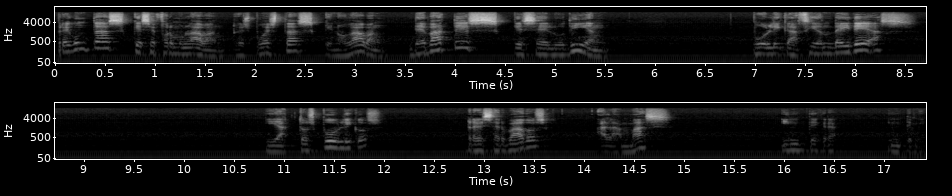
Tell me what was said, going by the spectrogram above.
Preguntas que se formulaban, respuestas que no daban, debates que se eludían, publicación de ideas y actos públicos reservados a la más íntegra intimidad.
